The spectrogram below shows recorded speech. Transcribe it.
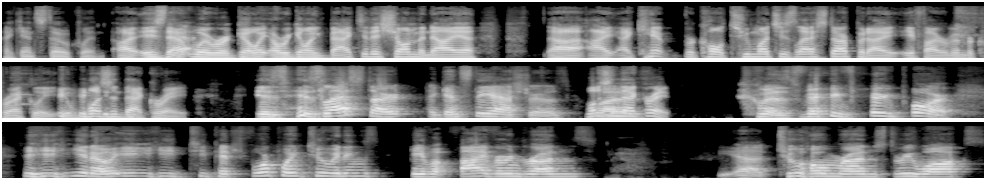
against Oakland. Uh, is that Yeah. where we're going? Are we going back to this? Sean Manaea. Uh, I I can't recall too much his last start, but I if I remember correctly, it wasn't that great. Is his last start against the Astros Wasn't that great? was very very poor. He you know he he, he pitched 4.2 innings, gave up five earned runs, uh, two home runs, three walks.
